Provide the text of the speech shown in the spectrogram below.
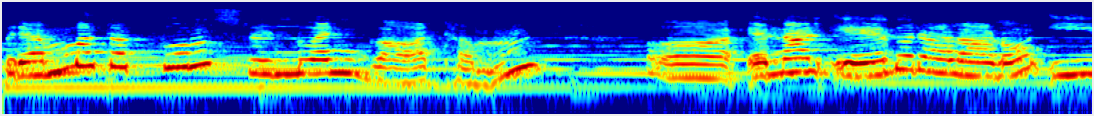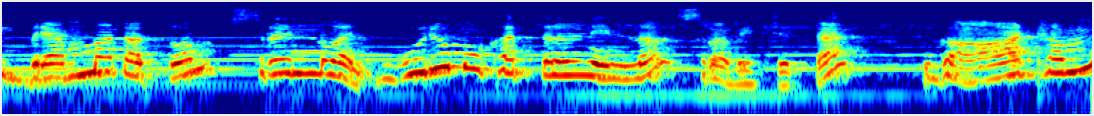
ബ്രഹ്മതത്വം ശൃണ്വൻ ഗാഠം എന്നാൽ ഏതൊരാളാണോ ഈ ബ്രഹ്മതത്വം ശൃണ്വൻ ഗുരുമുഖത്തിൽ നിന്ന് ശ്രവിച്ചിട്ട് ഗാഠം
